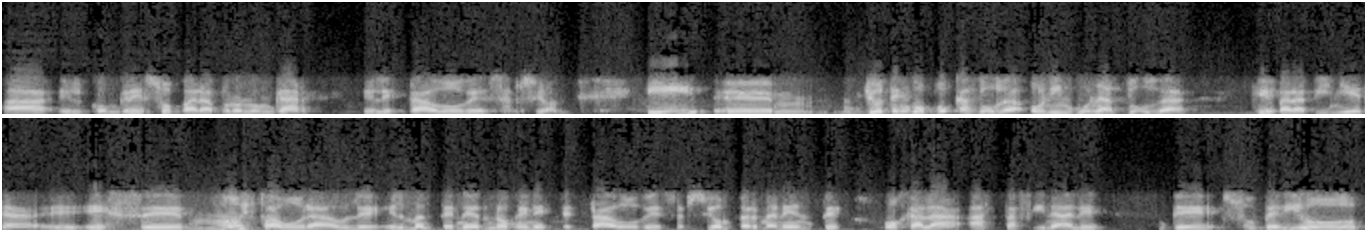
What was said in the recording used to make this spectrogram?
a el Congreso para prolongar el estado de excepción. Y em, yo tengo pocas dudas o ninguna duda que para Piñera eh, es eh, muy favorable el mantenernos en este estado de excepción permanente, ojalá hasta finales de su periodo,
